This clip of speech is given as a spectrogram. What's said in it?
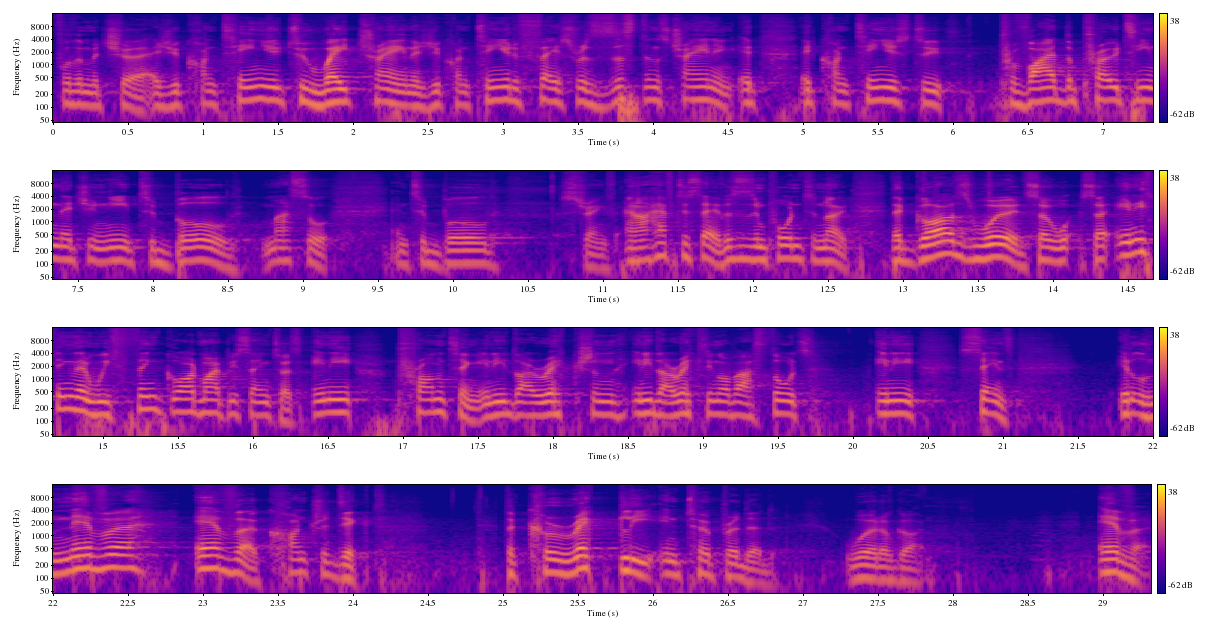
for the mature. As you continue to weight train, as you continue to face resistance training, it, it continues to provide the protein that you need to build muscle and to build strength. And I have to say, this is important to note that God's word, so, so anything that we think God might be saying to us, any prompting, any direction, any directing of our thoughts, any sense, it'll never, ever contradict the correctly interpreted word of God. Ever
